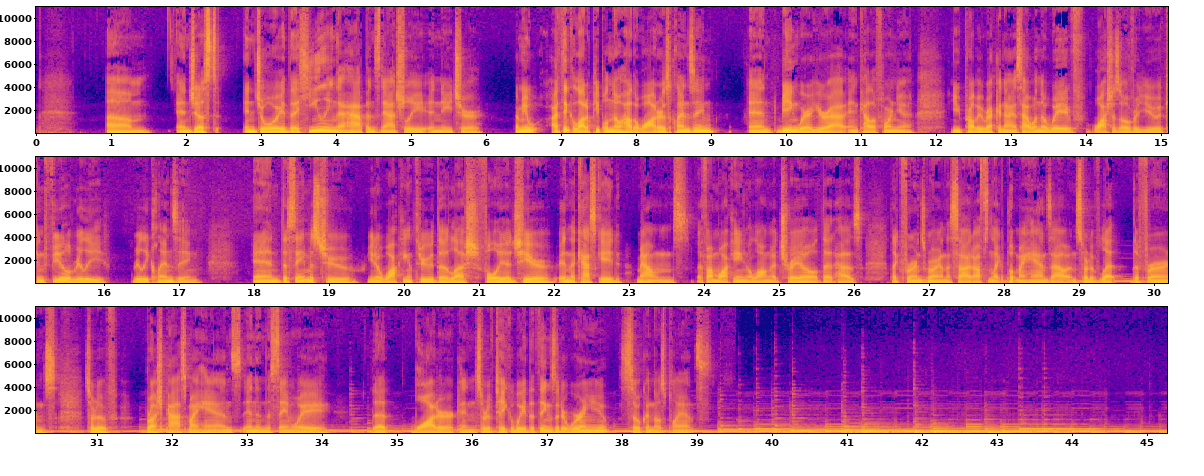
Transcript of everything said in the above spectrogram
um, and just enjoy the healing that happens naturally in nature. I mean, I think a lot of people know how the water is cleansing, and being where you're at in California, you probably recognize how when the wave washes over you, it can feel really, really cleansing. And the same is true, you know, walking through the lush foliage here in the Cascade Mountains. If I'm walking along a trail that has like ferns growing on the side, I often like put my hands out and sort of let the ferns sort of brush past my hands. And in the same way that water can sort of take away the things that are worrying you, so can those plants.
